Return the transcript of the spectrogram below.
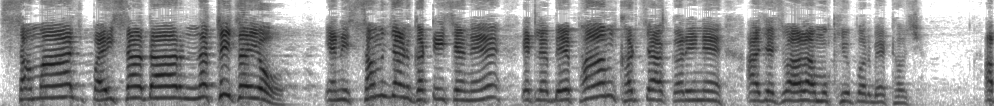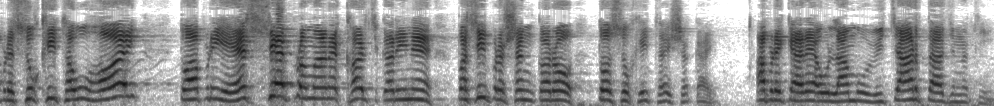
સમાજ પૈસાદાર નથી થયો. એની સમજણ ઘટી છે ને, એટલે બેફામ ખર્ચા કરીને આજે જ્વાળામુખી ઉપર બેઠો છે. આપણે સુખી થવું હોય તો આપણી હેસિયત પ્રમાણે ખર્ચ કરીને પછી પ્રસંગ કરો તો સુખી થઈ શકાય. આપણે ક્યારે આવું લાંબુ વિચારતા જ નથી.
